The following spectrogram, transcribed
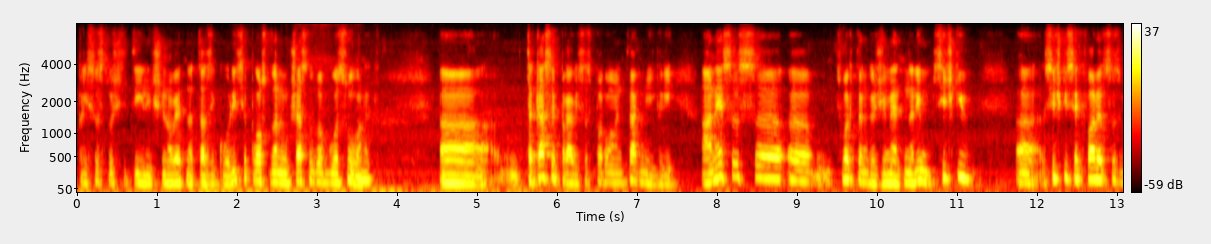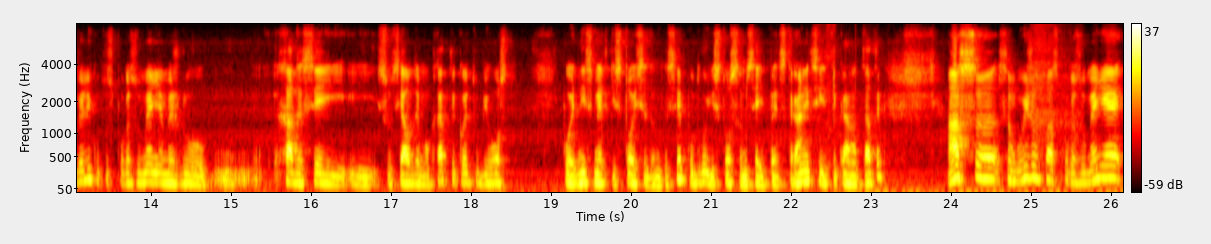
присъстващите или членовете на тази коалиция просто да не участват в гласуването. А, така се прави с парламентарни игри, а не с а, а, твърд ангажимент. Нали, всички, а, всички се хвалят с великото споразумение между ХДС и, и социал-демократите, което било по едни сметки 170, по други 175 страници и така нататък. Аз съм го виждал това споразумение,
